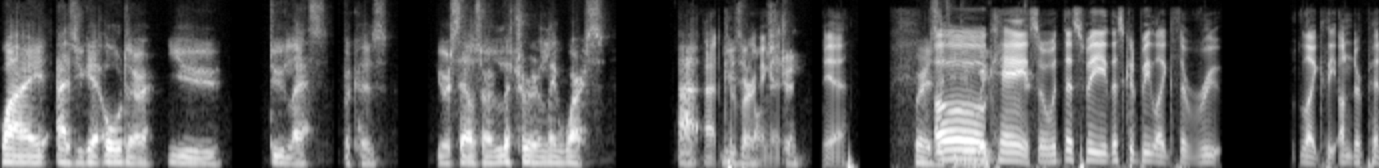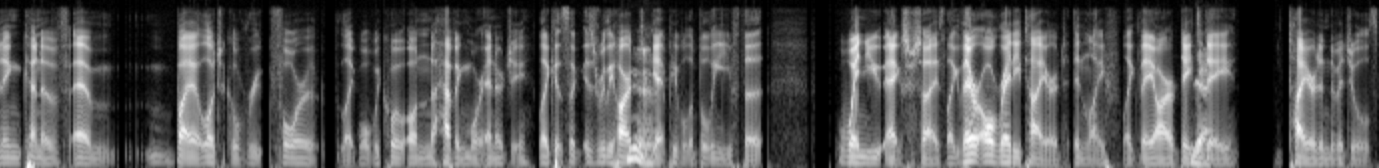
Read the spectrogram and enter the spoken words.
why, as you get older, you do less because your cells are literally worse at, At converting it. oxygen. Yeah. Whereas if you Oh, okay. So would this be this could be like the root, like the underpinning kind of um biological root for like what we quote on having more energy. Like it's like it's really hard to get people to believe that when you exercise, like they're already tired in life, like they are day to day tired individuals,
